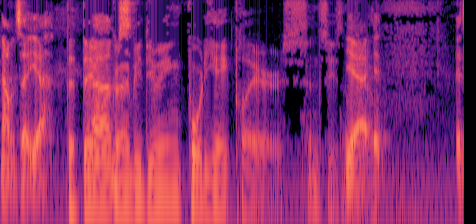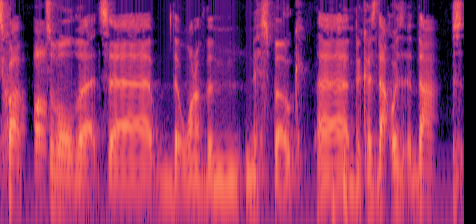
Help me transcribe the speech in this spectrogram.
That was it. Yeah. That they um, were going to be doing 48 players in season. Yeah. It, it's quite possible that uh, that one of them misspoke uh, because that was that was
